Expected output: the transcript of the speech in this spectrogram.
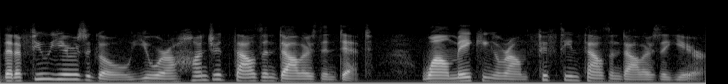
that a few years ago you were $100,000 in debt while making around $15,000 a year.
